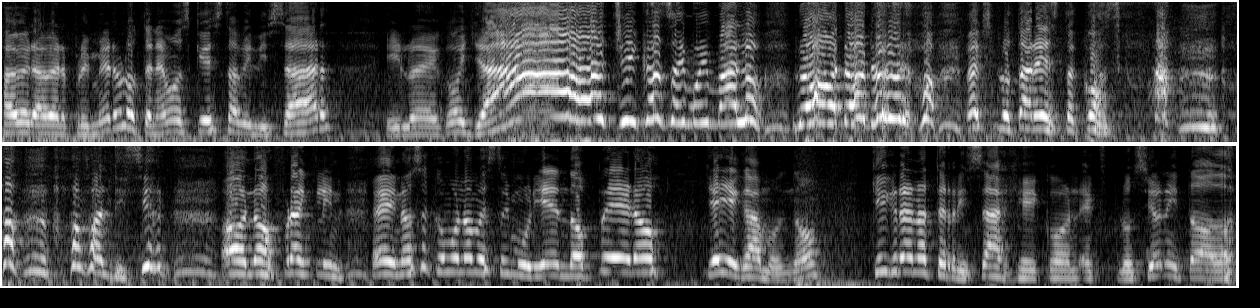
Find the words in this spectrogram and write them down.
a ver, a ver Primero lo tenemos que estabilizar Y luego ya Chicos, soy muy malo No, no, no, no, no Va a explotar esta cosa Maldición Oh, no, Franklin Ey, no sé cómo no me estoy muriendo Pero ya llegamos, ¿no? Qué gran aterrizaje con explosión y todo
